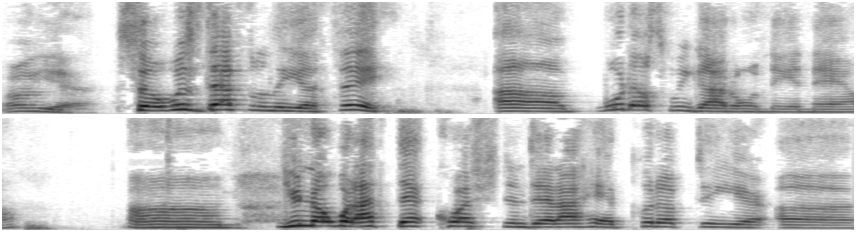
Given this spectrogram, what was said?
Oh yeah. So it was definitely a thing. Um, what else we got on there now? Um. You know what? I, that question that I had put up there, uh,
